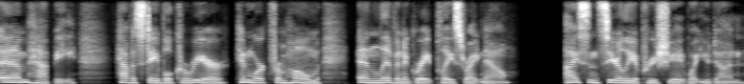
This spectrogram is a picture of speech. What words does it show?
am happy, have a stable career, can work from home, and live in a great place right now. I sincerely appreciate what you done.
